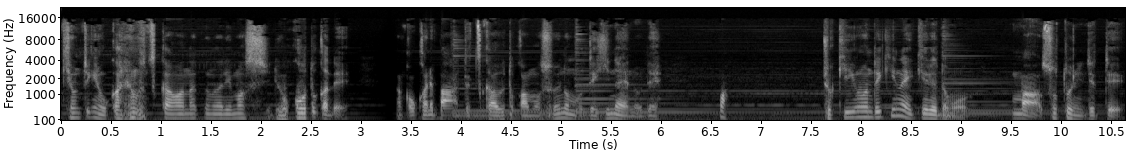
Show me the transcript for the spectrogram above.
基本的にお金も使わなくなりますし、旅行とかでなんかお金バーって使うとかもそういうのもできないので、まあ、貯金はできないけれども、まあ、外に出て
